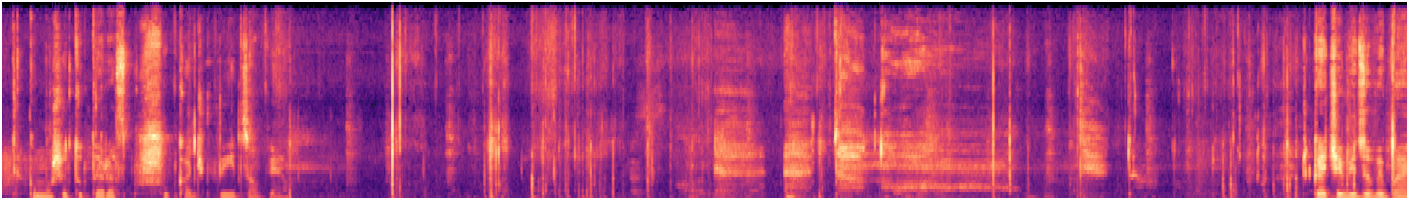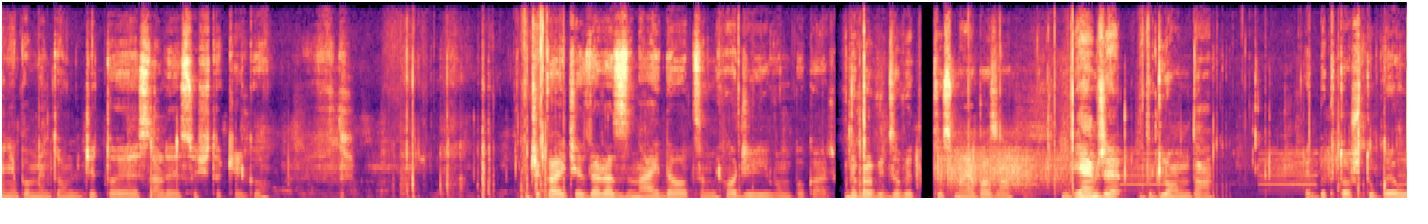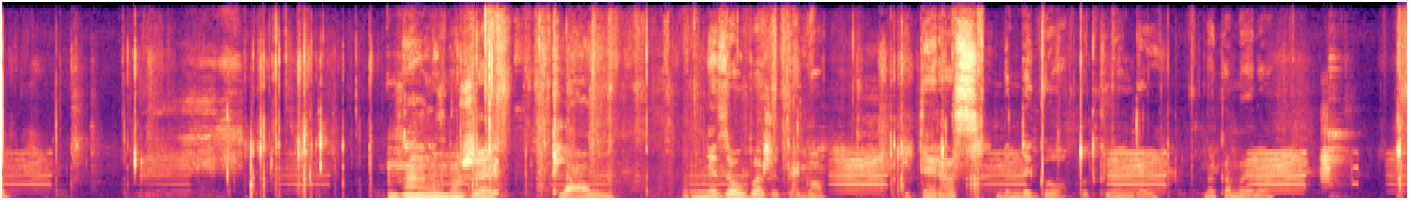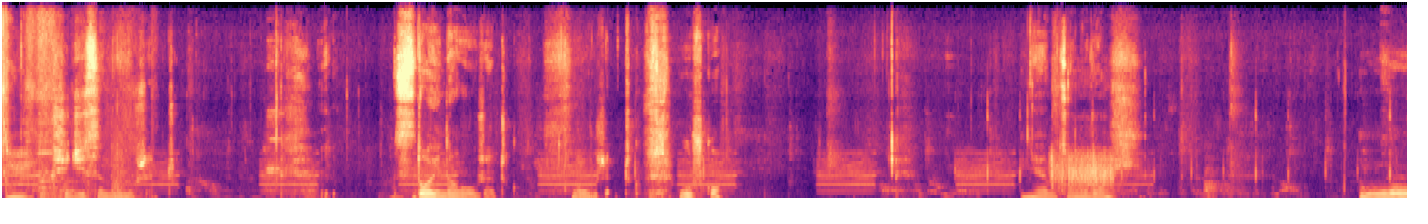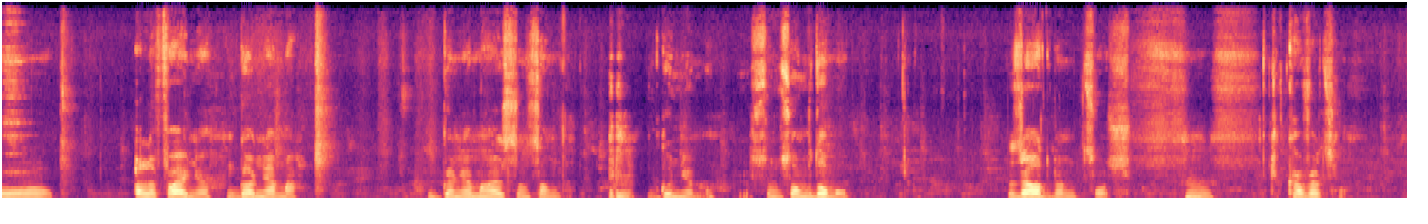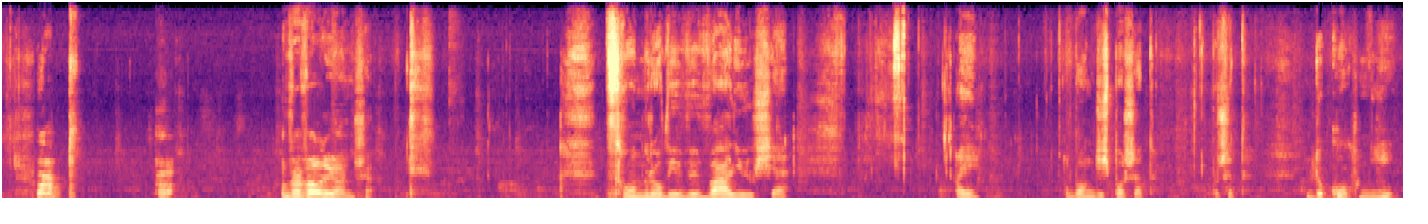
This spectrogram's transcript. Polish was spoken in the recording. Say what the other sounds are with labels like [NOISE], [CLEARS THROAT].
Tylko muszę tu teraz poszukać widzowie. Czekajcie widzowie, bo ja nie pamiętam gdzie to jest, ale jest coś takiego. Czekajcie, zaraz znajdę o co mi chodzi i wam pokażę. Dobra widzowie, to jest moja baza. Wiem, że wygląda jakby ktoś tu był. No ale może klaun nie zauważy tego. I teraz będę go podglądał na kamerę. Mm, Siedzi sobie na łóżeczku. Stoi na łóżeczku. Na łóżeczku. Łóżku. Nie wiem co on robi. Uuu, ale fajnie, go nie ma. Go nie ma, jestem [CLEARS THROAT] sam. Go nie ma, sam w domu. Zjadłem coś. Hmm, ciekawe co. [CLEARS THROAT] Wywaliłem się. Co on robi? Wywalił się. Ej, bo on gdzieś poszedł. Poszedł do kuchni.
